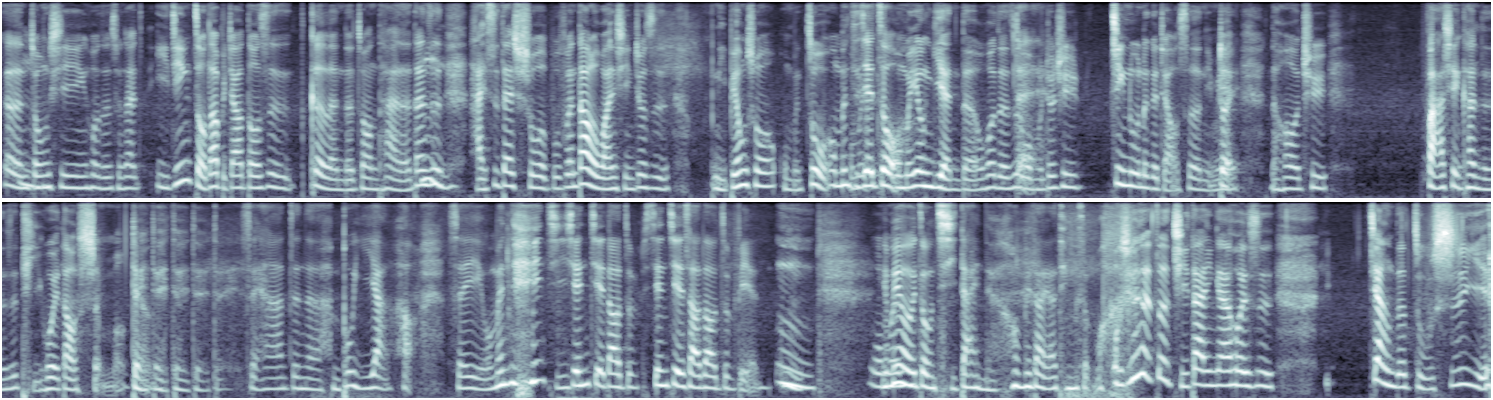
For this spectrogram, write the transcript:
个人中心或者存在，已经走到比较都是个人的状态了。但是还是在说的部分，到了完形，就是你不用说，我们做，我们直接做，我们用演的，或者是我们就去进入那个角色里面，对，然后去。发现看着是体会到什么？对对对对对，所以它真的很不一样。好，所以我们第一集先介到这，先介绍到这边。嗯，有没有一种期待呢？后面到底要听什么？我觉得这期待应该会是这样的祖师爷，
